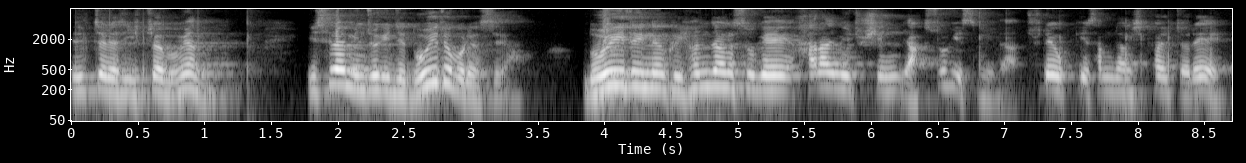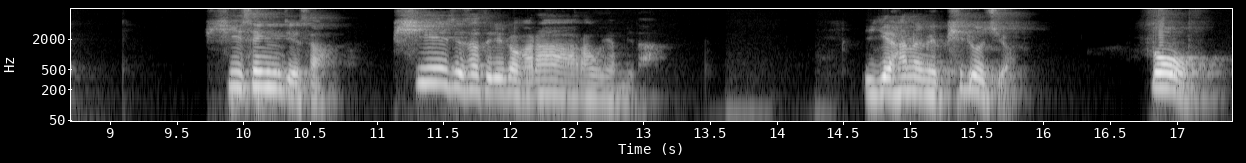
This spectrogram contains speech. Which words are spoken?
1절에서 20절 보면 이스라엘 민족이 이제 노예돼 버렸어요. 노예되어 있는 그 현장 속에 하나님이 주신 약속이 있습니다. 출애굽기 3장 18절에 희생제사, 피해 제사 드리러 가라 라고 합니다. 이게 하나님의 필요지요. 또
